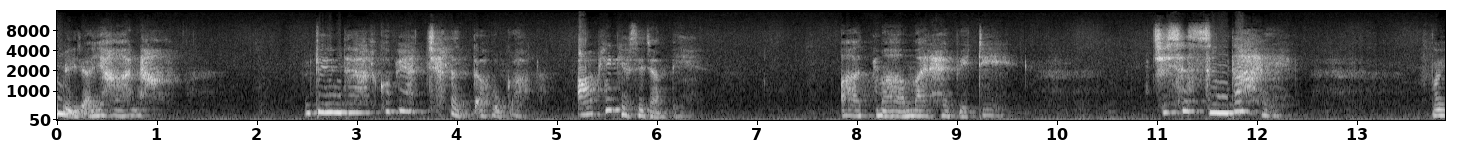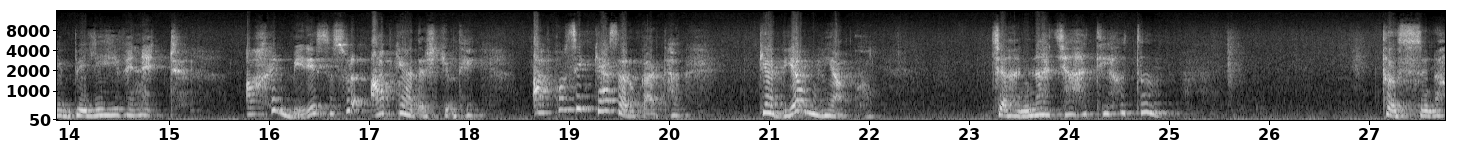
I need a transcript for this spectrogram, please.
मेरा यहाँ आना। दीनदयाल को भी अच्छा लगता होगा। आप ये कैसे जानती हैं? आत्मा अमर है बेटी। जिसे ज़िंदा है वी बिलीव इन इट आखिर मेरे ससुर आपके आदर्श क्यों थे? आपको उनसे क्या सरोकार था? क्या दिया उन्होंने आपको? जानना चाहती हो तुम तो सुनो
